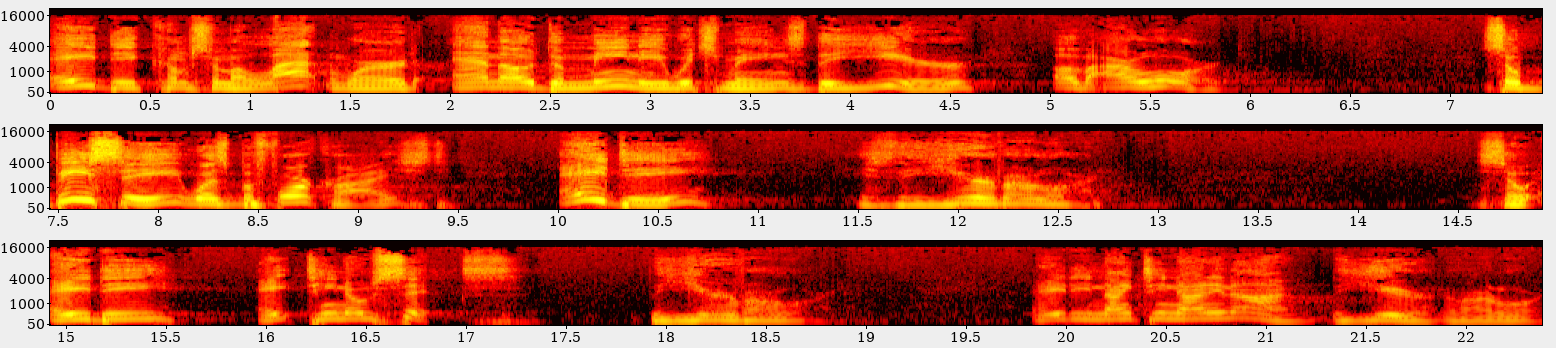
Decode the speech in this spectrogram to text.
AD comes from a Latin word, Anno Domini, which means the year of our Lord. So BC was before Christ, AD is the year of our Lord. So AD 1806, the year of our Lord. AD 1999, the year of our Lord.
